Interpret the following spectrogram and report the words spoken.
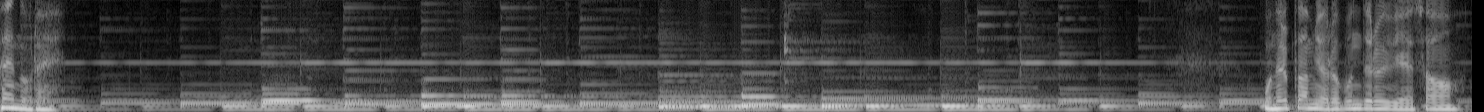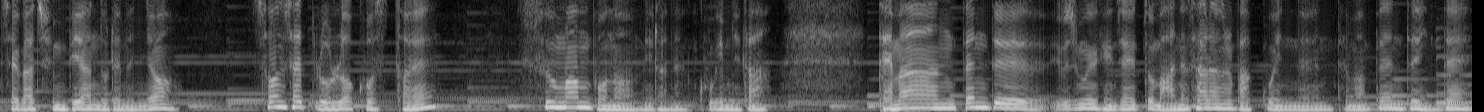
숲의 노래 오늘 밤 여러분들을 위해서 제가 준비한 노래는요. 선셋 롤러코스터의 수먼 보넘이라는 곡입니다. 대만 밴드 요즘에 굉장히 또 많은 사랑을 받고 있는 대만 밴드인데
